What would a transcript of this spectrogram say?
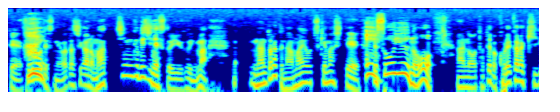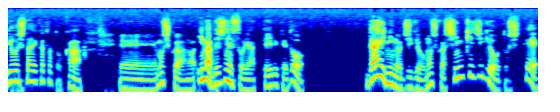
て、それをですね、私があの、マッチングビジネスというふうに、まあ、ななんとなく名前を付けまして、ええ。でそういうのを、あの、例えばこれから起業したい方とか、えー、もしくはあの、今ビジネスをやっているけど、第二の事業、もしくは新規事業として、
